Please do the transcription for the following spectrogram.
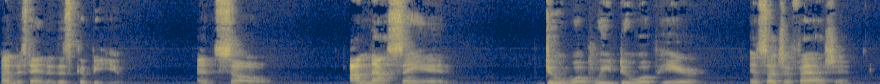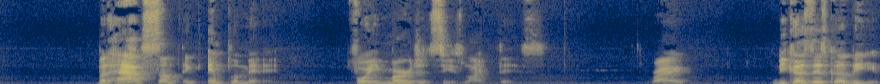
understand that this could be you, and so I'm not saying do what we do up here in such a fashion, but have something implemented for emergencies like this right? Because this could be you.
